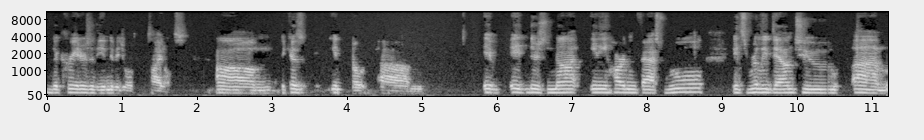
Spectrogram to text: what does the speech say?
the creators of the individual titles, um, because you know, um, it, it there's not any hard and fast rule. It's really down to um,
